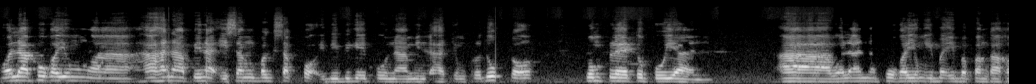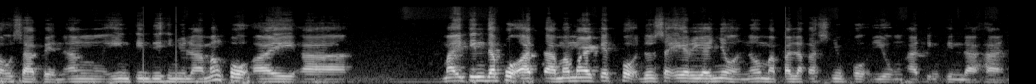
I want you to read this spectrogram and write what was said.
wala po kayong uh, hahanapin na isang bagsak po. Ibibigay po namin lahat yung produkto. Kumpleto po yan. Uh, wala na po kayong iba-iba pang kakausapin. Ang iintindihin nyo lamang po ay uh, maitinda po at uh, ma-market po doon sa area nyo. No? Mapalakas nyo po yung ating tindahan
